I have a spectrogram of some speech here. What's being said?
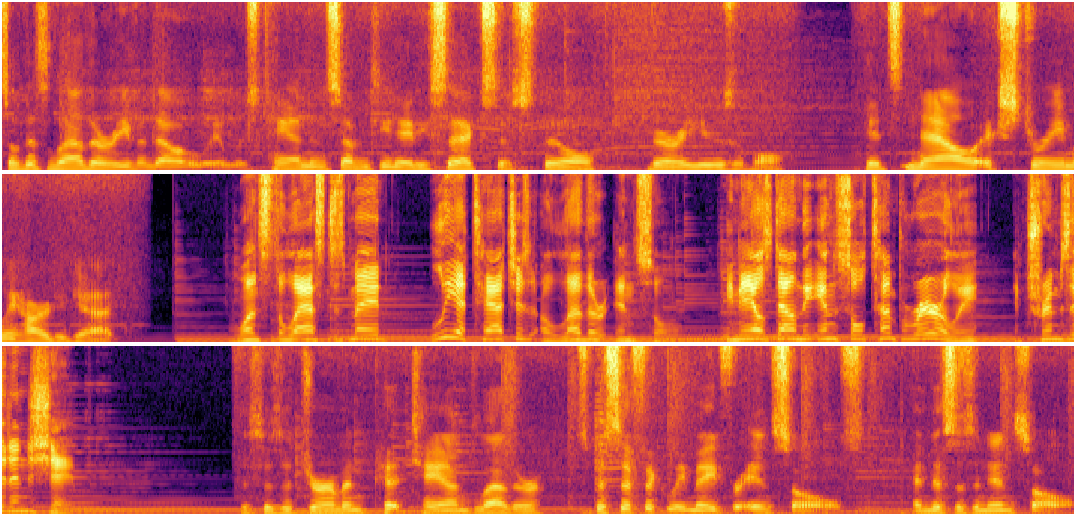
So this leather, even though it was tanned in 1786, is still very usable. It's now extremely hard to get. Once the last is made, Lee attaches a leather insole. He nails down the insole temporarily and trims it into shape. This is a German pit tanned leather specifically made for insoles, and this is an insole.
